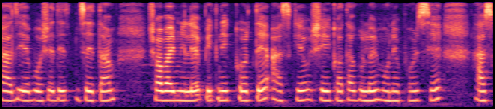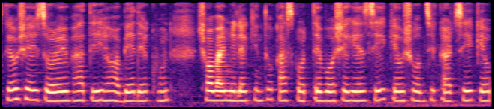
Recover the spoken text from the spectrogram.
সাজিয়ে বসে যেতাম। সবাই মিলে পিকনিক করতে, আজকেও সেই কথাগুলোই মনে পড়ছে। আজকেও সেই চড়ুই ভাতি হবে, দেখুন। সবাই মিলে কিন্তু কাজ করতে বসে গেছি, কেউ সবজি কাটছি, কেউ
